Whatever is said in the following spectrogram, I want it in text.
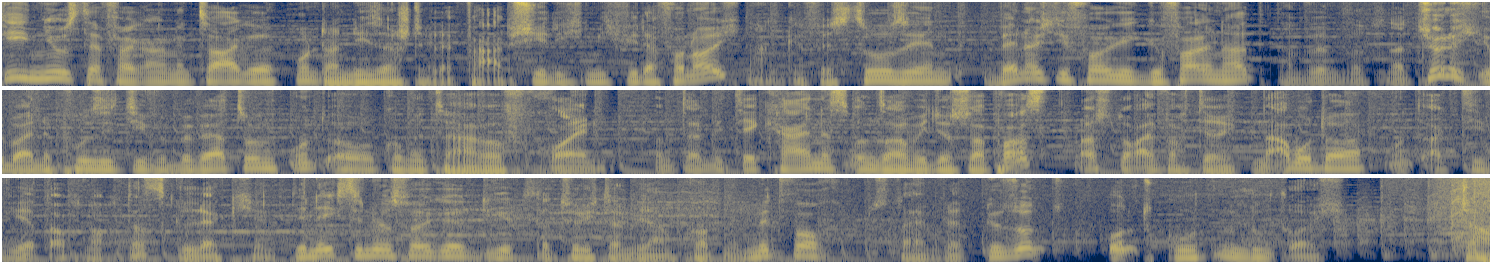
Die News der vergangenen Tage. Und an dieser Stelle verabschiede ich mich wieder von euch. Danke fürs Zusehen. Wenn euch die Folge gefallen hat, dann würden wir uns natürlich über eine positive Bewertung und eure Kommentare freuen. Und damit ihr keines unserer Videos verpasst, lasst doch einfach direkt ein Abo da und aktiviert auch noch das Glöckchen. Die nächste Newsfolge, die gibt es natürlich dann wieder am kommenden Mittwoch. Bis dahin bleibt gesund und guten Loot euch. Ciao.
